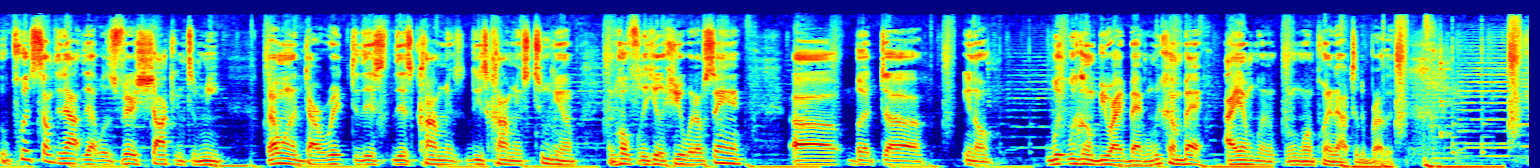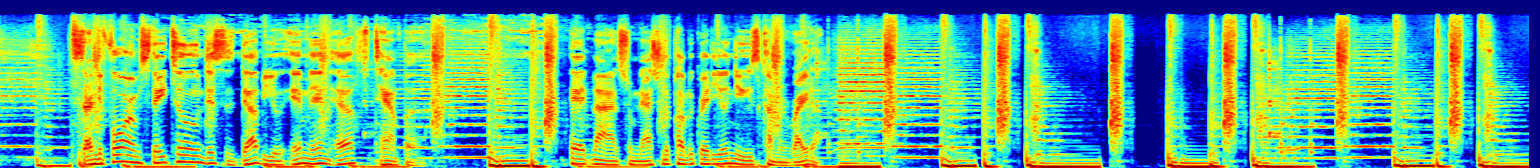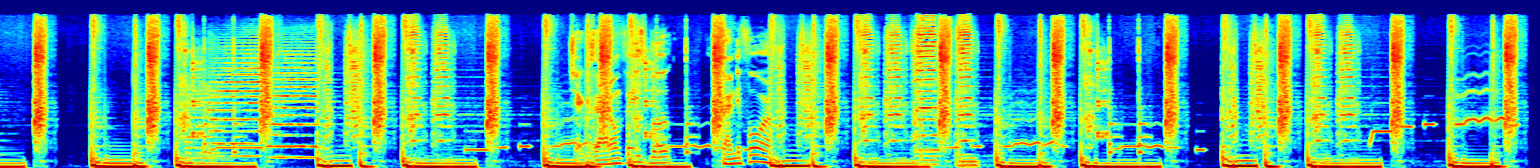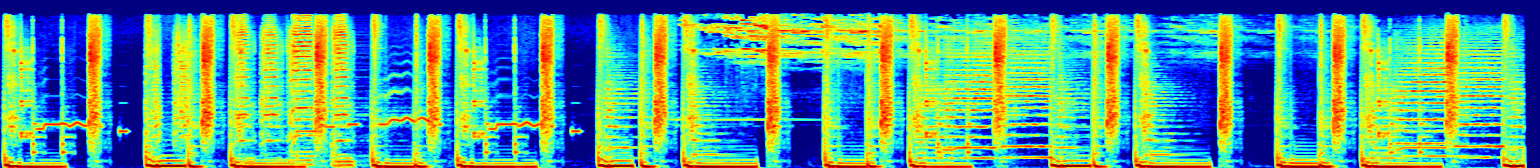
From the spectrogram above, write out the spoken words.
Who put something out that was very shocking to me. But I want to direct this this comments these comments to him, and hopefully he'll hear what I'm saying. Uh, but uh, you know, we, are gonna be right back. When we come back, I am gonna I'm gonna point it out to the brothers. Sunday Forum, stay tuned. This is WMNF Tampa. Headlines from National Public Radio News coming right up.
